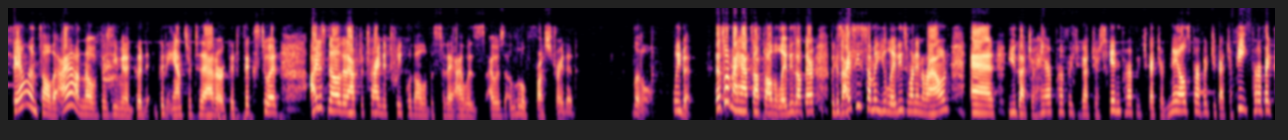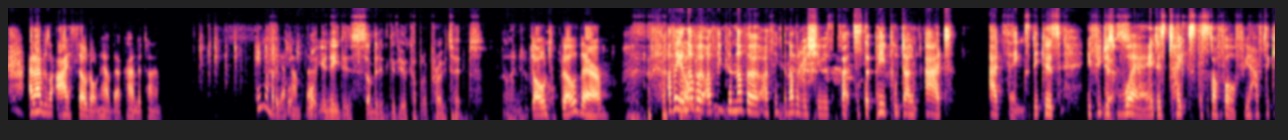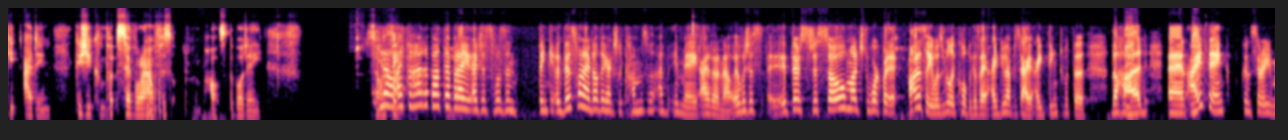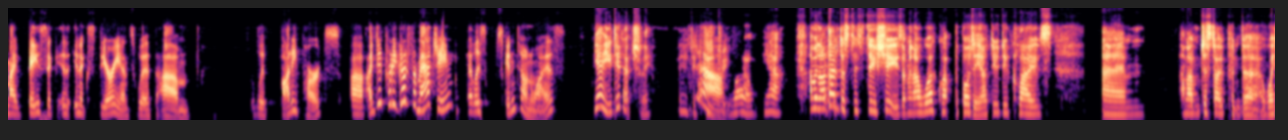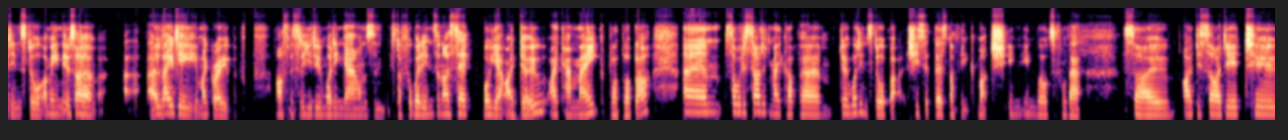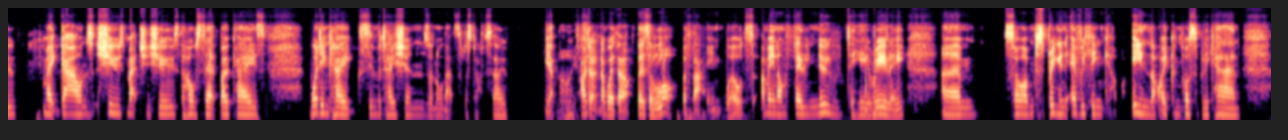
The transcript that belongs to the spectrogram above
balance all that. I don't know if there's even a good good answer to that or a good fix to it. I just know that after trying to tweak with all of this today, I was I was a little frustrated, little wee bit. That's why my hat's off to all the ladies out there because I see some of you ladies running around and you got your hair perfect, you got your skin perfect, you got your nails perfect, you got your feet perfect, and I'm just like, I so don't have that kind of time. Ain't nobody got What, time for that. what you need is somebody to give you a couple of pro tips. Don't Oh, go there. I think another. I think another. I think another issue is the fact is that people don't add add things because if you just Yes. wear, it just takes the stuff off. You have to keep adding because you can put several alphas on different parts of the body. So know, I I, thought about that, but I, I just wasn't thinking. This one, I don't think actually comes with. It may. I don't know. It was just. It, there's just so much to work. But it, honestly, it was really cool because I, I do have to say I, I dinked with the the HUD, and I think considering my basic inexperience with um with body parts, uh, I did pretty good for matching, at least skin tone wise. Yeah, you did actually. Yeah, you did Yeah. pretty well. Yeah. I mean, I don't just, just do shoes. I mean, I work up the body. I do do clothes. Um, and I'm just opened a, a wedding store. I mean, it was a, a- a lady in my group asked me, said, Are you doing wedding gowns and stuff for weddings? And I said, Well, yeah, I do. I can make, blah, blah, blah. Um, so I decided to make up, um, do a wedding store. But she said, There's nothing much in, in Worlds for that. So I decided to make gowns, shoes, matching shoes, the whole set, bouquets, wedding cakes, invitations, and all that sort of stuff. So Nice. I don't know whether there's a lot of that in Worlds. I mean, I'm fairly new to here, really. Um, so I'm just bringing everything in that I can possibly can.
